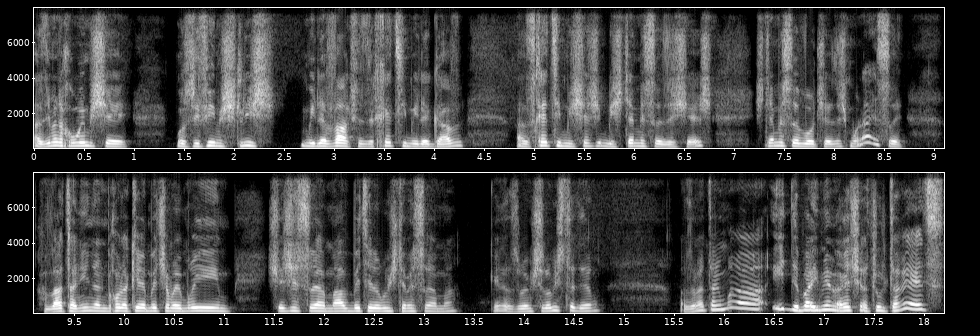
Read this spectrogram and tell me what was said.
אז אם אנחנו אומרים שמוסיפים שליש מלבר, שזה חצי מלגב, אז חצי מ-12 זה 6, 12 ועוד 6 זה 18. חוות הנינן בכל הכרם בית שמאי אומרים 16 אמה, ובית הלל אומרים 12 אמה, כן? אז רואים שלא מסתדר. אז אומרת הגמרא, אי דבא ימי הרי שרצו לתרץ,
